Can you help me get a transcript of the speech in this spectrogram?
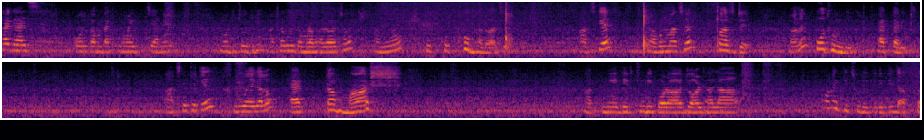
Hi guys welcome back to my channel Madhu Chowdhury আশা করি তোমরা ভালো আছো, আমিও খুব খুব খুব ভালো আছি। আজকে শ্রাবণ মাসের ফার্স্ট ডে মানে প্রথম দিন, এক তারিখ। আজকে থেকে শুরু হয়ে গেল একটা মাস। হাত মেয়েদের চুরি পড়া জল ঢালা, অনেক কিছু রীতি রীতি যাচ্ছে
